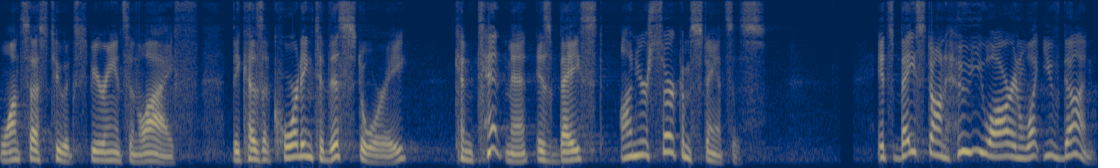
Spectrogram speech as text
wants us to experience in life. Because according to this story, Contentment is based on your circumstances. It's based on who you are and what you've done.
